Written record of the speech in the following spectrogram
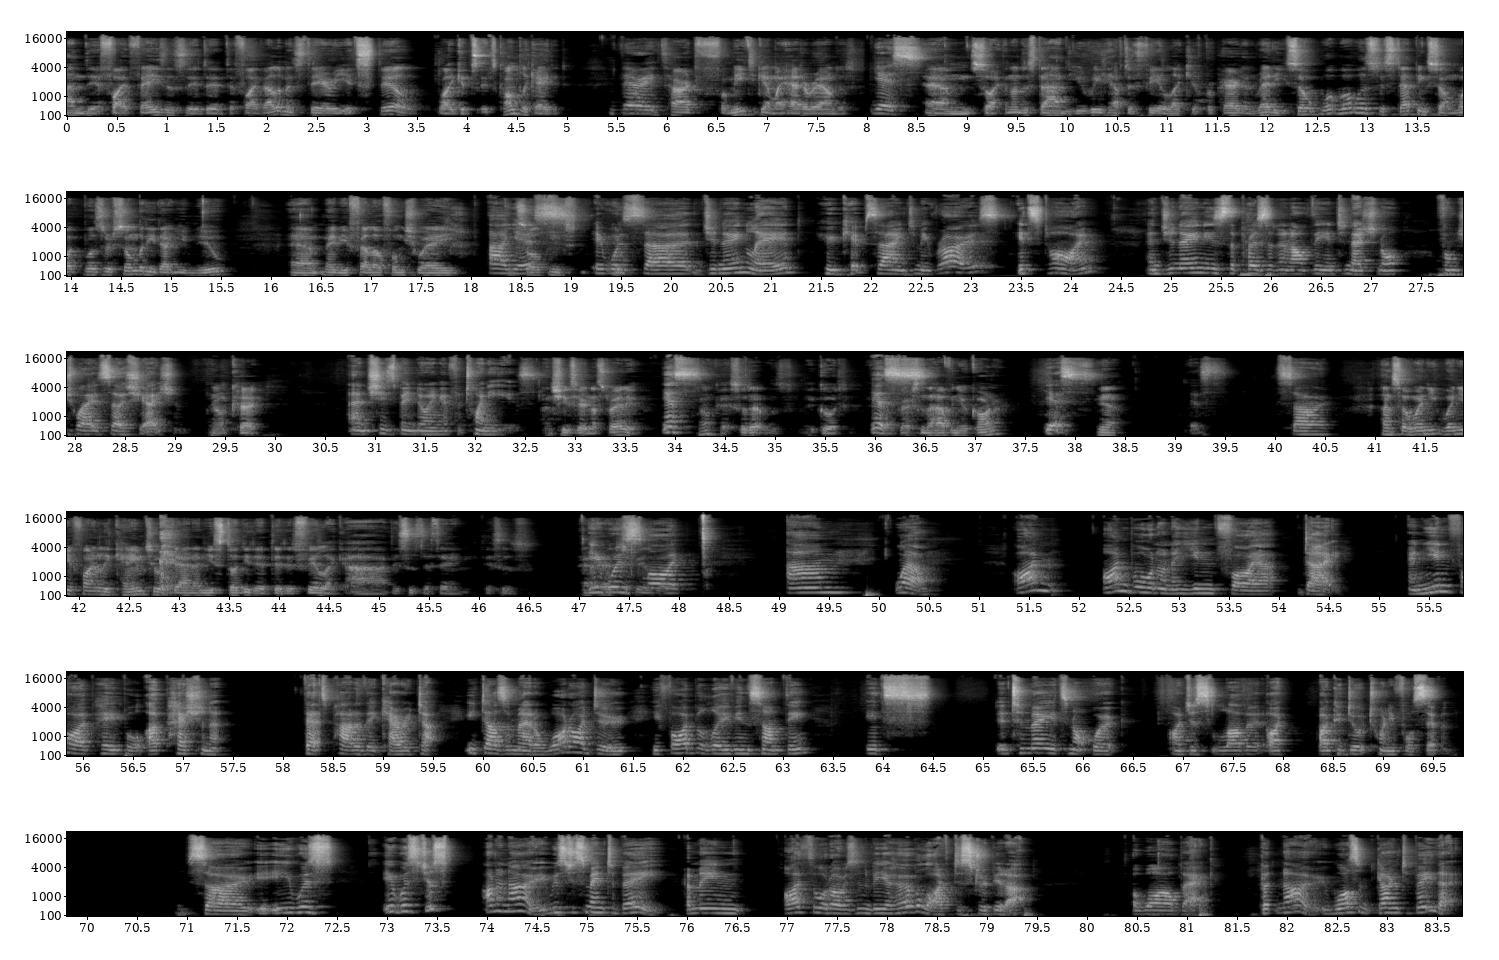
and the five phases, the, the the five elements theory, it's still like it's it's complicated. Very, It's hard for me to get my head around it. yes. Um, so I can understand you really have to feel like you're prepared and ready. So what, what was the stepping stone? What was there somebody that you knew? Um, maybe a fellow feng shui. Ah, consultant yes. It was uh, Janine Laird who kept saying to me, Rose, it's time. And Janine is the president of the International Feng Shui Association. Okay. And she's been doing it for 20 years. And she's here in Australia. Yes. Okay, so that was a good Yes. person to have in your corner. Yes. Yeah. Yes. So, And so when you when you finally came to it then and you studied it, did it feel like ah, this is the thing? This is. it was like, um, well, I'm I'm born on a yin fire day, and yin fire people are passionate. That's part of their character. It doesn't matter what I do. If I believe in something, it's it, to me it's not work. I just love it. I I could do it twenty four seven. So it, it was it was just I don't know. It was just meant to be. I mean, I thought I was going to be a Herbalife distributor a while back, but no, it wasn't going to be that.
